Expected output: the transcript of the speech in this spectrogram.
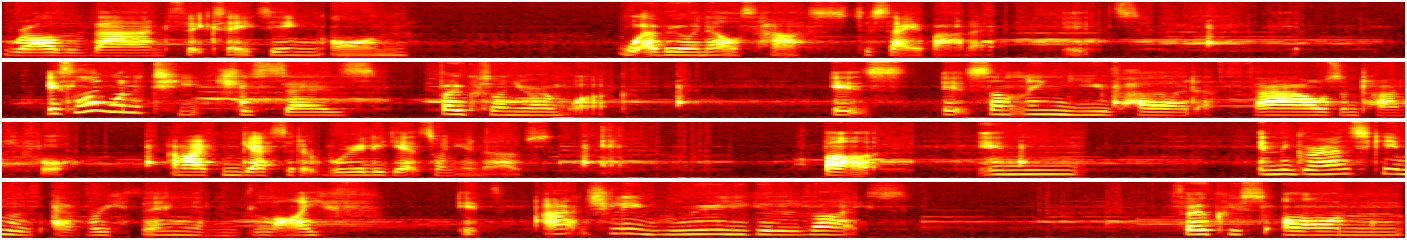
rather than fixating on what everyone else has to say about it. It's it's like when a teacher says focus on your own work. It's it's something you've heard a thousand times before, and I can guess that it really gets on your nerves. But in in the grand scheme of everything and life, it's actually really good advice. Focus on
